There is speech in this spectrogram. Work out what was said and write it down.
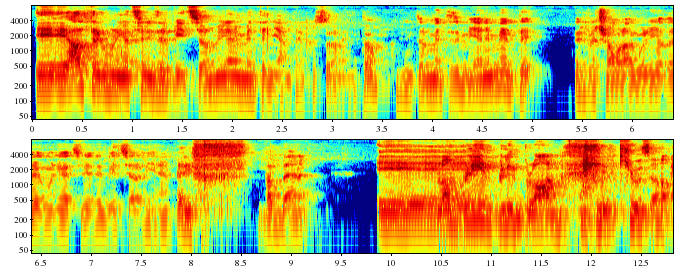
E altre comunicazioni di servizio, non mi viene in mente niente in questo momento. Eventualmente se mi viene in mente rifacciamo l'angolino delle comunicazioni di servizio alla fine. Va bene. E... Plon plin plin plon. Chiuso.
